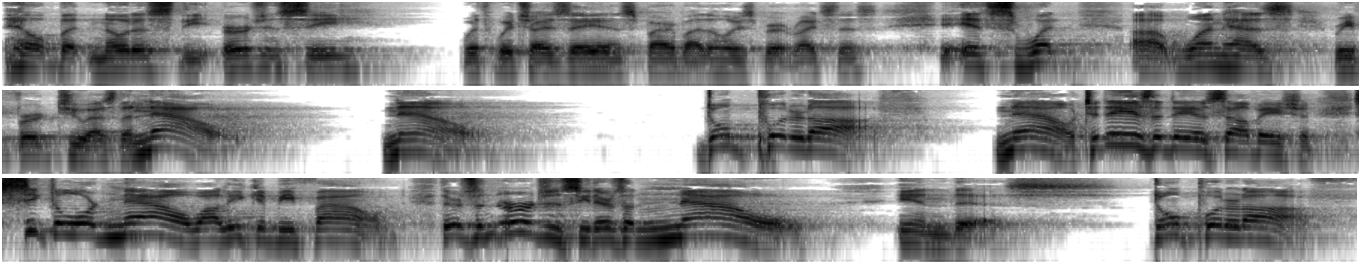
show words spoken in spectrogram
help but notice the urgency with which Isaiah, inspired by the Holy Spirit, writes this. It's what uh, one has referred to as the now. Now. Don't put it off. Now, today is the day of salvation. Seek the Lord now while he can be found. There's an urgency, there's a now in this. Don't put it off.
